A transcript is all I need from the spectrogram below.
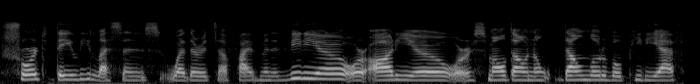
short daily lessons, whether it's a five minute video or audio or a small down- downloadable PDF,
